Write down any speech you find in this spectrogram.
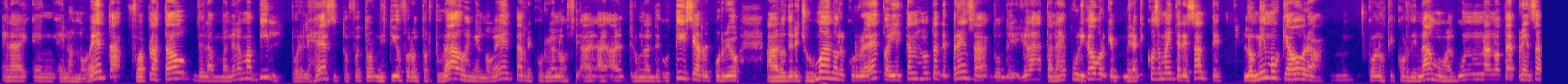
en, en, en, los 90 fue aplastado de la manera más vil por el ejército. Fue mis tíos fueron torturados en el 90, recurrió a los, al Tribunal de Justicia, recurrió a los derechos humanos, recurrió a esto. Ahí están las notas de prensa donde yo las, hasta las he publicado porque mira qué cosa más interesante. Los mismos que ahora con los que coordinamos alguna nota de prensa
